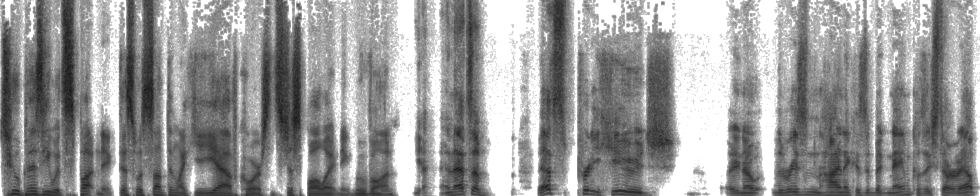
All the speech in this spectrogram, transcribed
too busy with Sputnik. This was something like, yeah, of course, it's just ball lightning. Move on. Yeah, and that's a that's pretty huge. You know, the reason Hynek is a big name because they started out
